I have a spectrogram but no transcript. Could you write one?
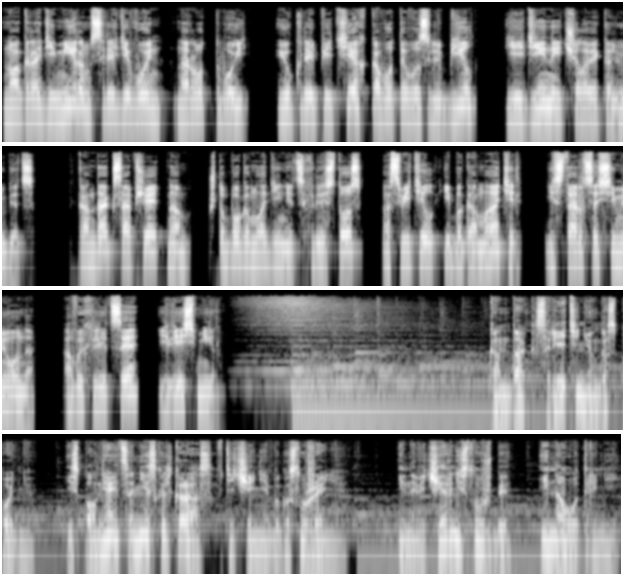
но огради миром среди войн народ Твой, и укрепи тех, кого Ты возлюбил, единый человеколюбец. Кандак сообщает нам, что Богомладенец Христос осветил и Богоматерь, и старца Симеона, а в их лице и весь мир. Кандак с ретинью Господню исполняется несколько раз в течение богослужения, и на вечерней службе, и на утренней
